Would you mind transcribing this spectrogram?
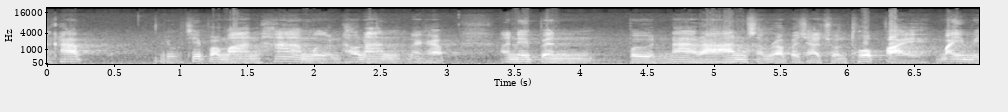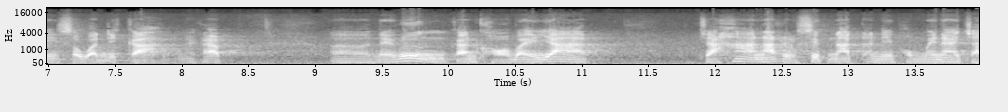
นะครับ อยู่ที่ประมาณ 50,000 เท่านั้นนะครับ อันนี้เป็นปืนหน้าร้านสำหรับประชาชนทั่วไปไม่มีสวัสดิการนะครับในเรื่องการขอใบอนุญาตจะ 5 นัดหรือ 10 นัด อันนี้ผมไม่แน่ใจ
